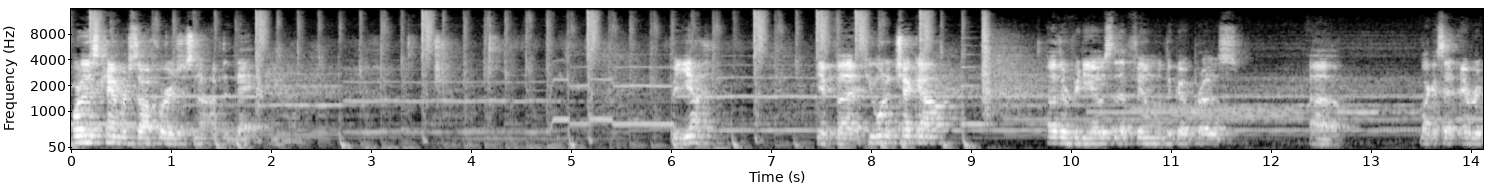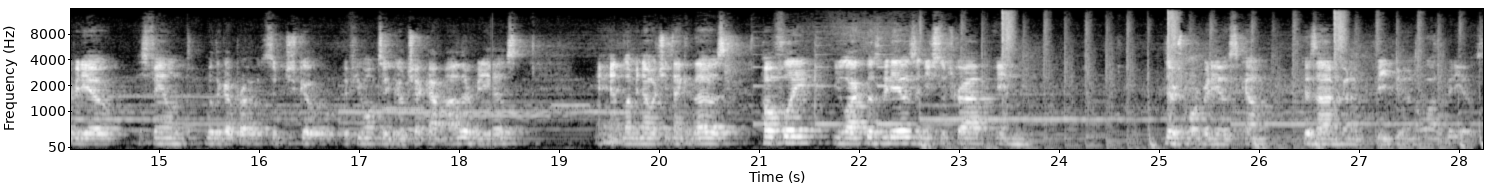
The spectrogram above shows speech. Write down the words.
Or this camera software is just not up to date anymore. But yeah, if, uh, if you want to check out other videos that I filmed with the GoPros, uh, like I said, every video is filmed with a GoPro, so just go, if you want to, go check out my other videos and let me know what you think of those. Hopefully you like those videos and you subscribe and there's more videos to come because I'm going to be doing a lot of videos.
